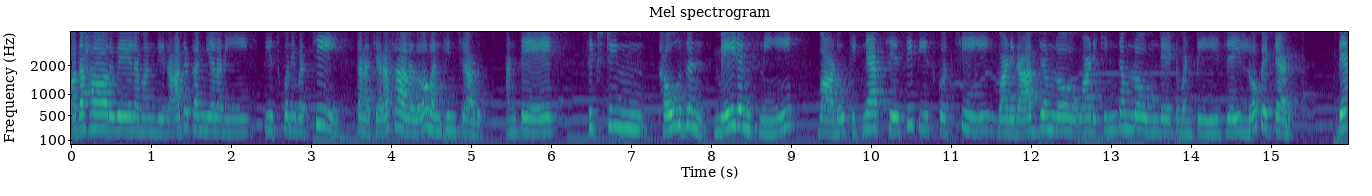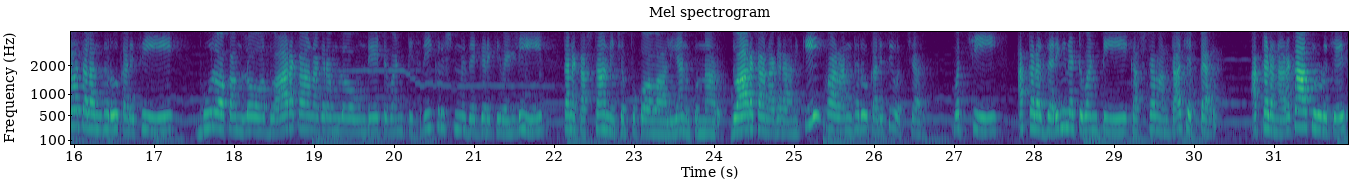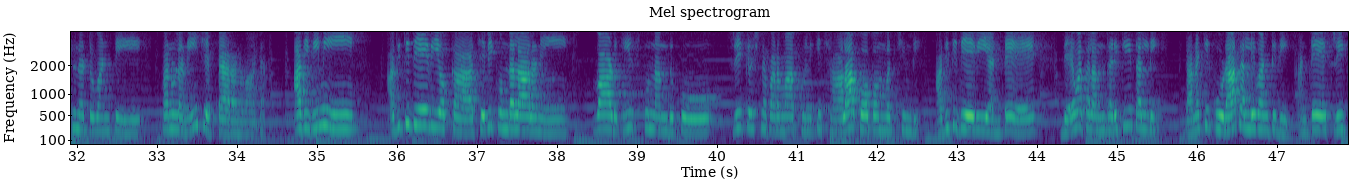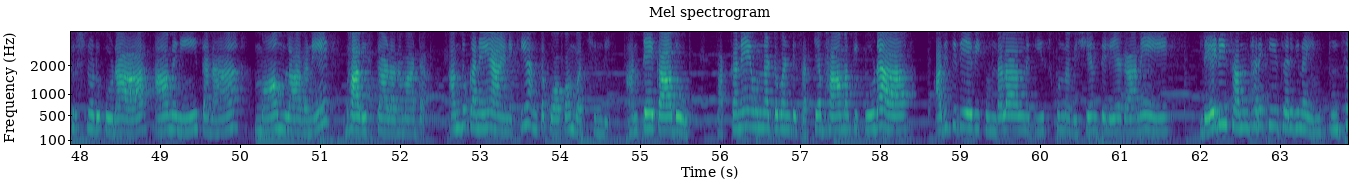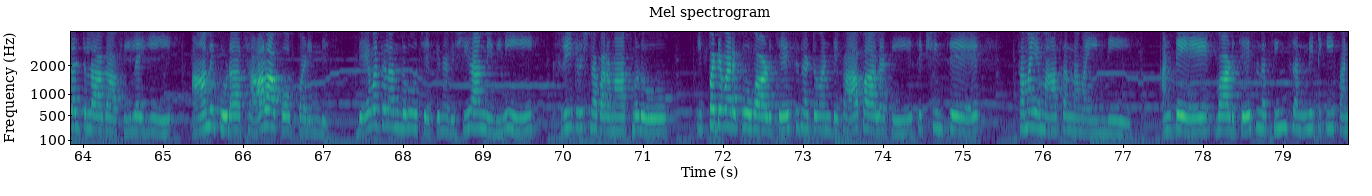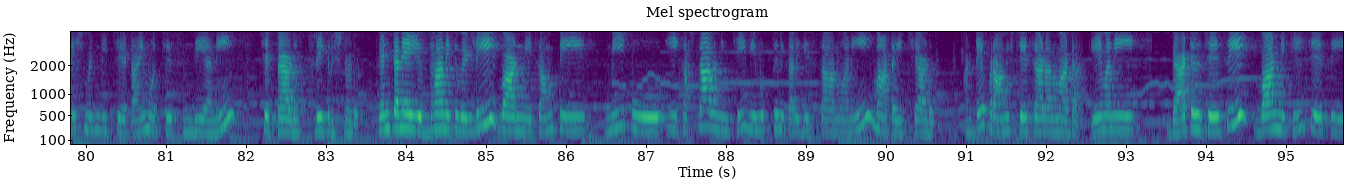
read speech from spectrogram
పదహారు వేల మంది రాజకన్యలని తీసుకొని వచ్చి తన చెరసాలలో బంధించాడు. అంటే సిక్స్టీన్ థౌజండ్ మేడెన్స్ని వాడు కిడ్నాప్ చేసి తీసుకొచ్చి వాడి రాజ్యంలో వాడి కింగ్డంలో ఉండేటువంటి జైల్లో పెట్టాడు. దేవతలందరూ కలిసి భూలోకంలో ద్వారకా నగరంలో ఉండేటువంటి శ్రీకృష్ణుని దగ్గరికి వెళ్ళి తన కష్టాన్ని చెప్పుకోవాలి అనుకున్నారు. ద్వారకా నగరానికి వారందరూ కలిసి వచ్చారు. వచ్చి అక్కడ జరిగినటువంటి కష్టమంతా చెప్పారు. అక్కడ నరకాసురుడు చేసినటువంటి పనులని చెప్పారనమాట అది విని అదితిదేవి యొక్క చెవి కుండలాలని వాడు తీసుకున్నందుకు శ్రీకృష్ణ పరమాత్మునికి చాలా కోపం వచ్చింది. అదితిదేవి అంటే దేవతలందరికీ తల్లి తనకి కూడా తల్లి వంటిది. అంటే శ్రీకృష్ణుడు కూడా ఆమెని తన మామ్ లాగానే భావిస్తాడనమాట అందుకనే ఆయనకి అంత కోపం వచ్చింది. అంతేకాదు పక్కనే ఉన్నటువంటి సత్యభామకి కూడా అదితిదేవి కుండలాలని తీసుకున్న విషయం తెలియగానే లేడీస్ అందరికీ జరిగిన ఇన్సల్ట్ లాగా ఫీల్ అయ్యి ఆమె కూడా చాలా కోప్పడింది. దేవతలందరూ చెప్పిన విషయాన్ని విని శ్రీకృష్ణ పరమాత్ముడు ఇప్పటి వరకు వాడు చేసినటువంటి పాపాలకి శిక్షించే సమయం ఆసన్నమైంది. అంటే వాడు చేసిన సిన్స్ అన్నిటికీ పనిష్మెంట్ ఇచ్చే టైం వచ్చేసింది అని చెప్పాడు శ్రీకృష్ణుడు. వెంటనే యుద్ధానికి వెళ్ళి వాడిని చంపి మీకు ఈ కష్టాల నుంచి విముక్తిని కలిగిస్తాను అని మాట ఇచ్చాడు. అంటే ప్రామిస్ చేశాడనమాట ఏమని? బ్యాటిల్ చేసి వాణ్ణి కిల్ చేసి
